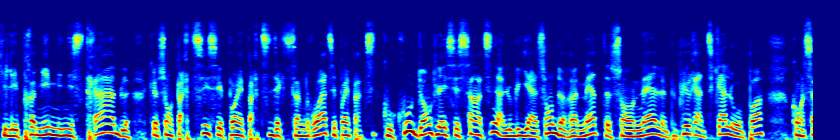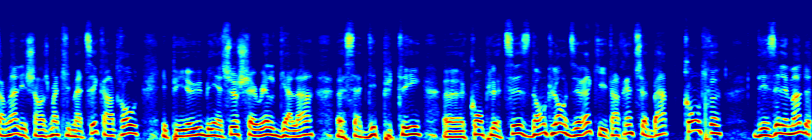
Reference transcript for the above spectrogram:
qu'il est premier ministrable, que son parti, c'est pas un parti d'extrême droite, c'est pas un parti de coucou. Donc, là, il s'est senti dans l'obligation de remettre son aile un peu plus radicale au pas concernant les changements climatiques, entre autres. Et puis, il y a eu, bien sûr, Cheryl Gallant, euh, sa députée euh, complotiste. Donc, là, on dirait qu'il est en train de se battre contre des éléments de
